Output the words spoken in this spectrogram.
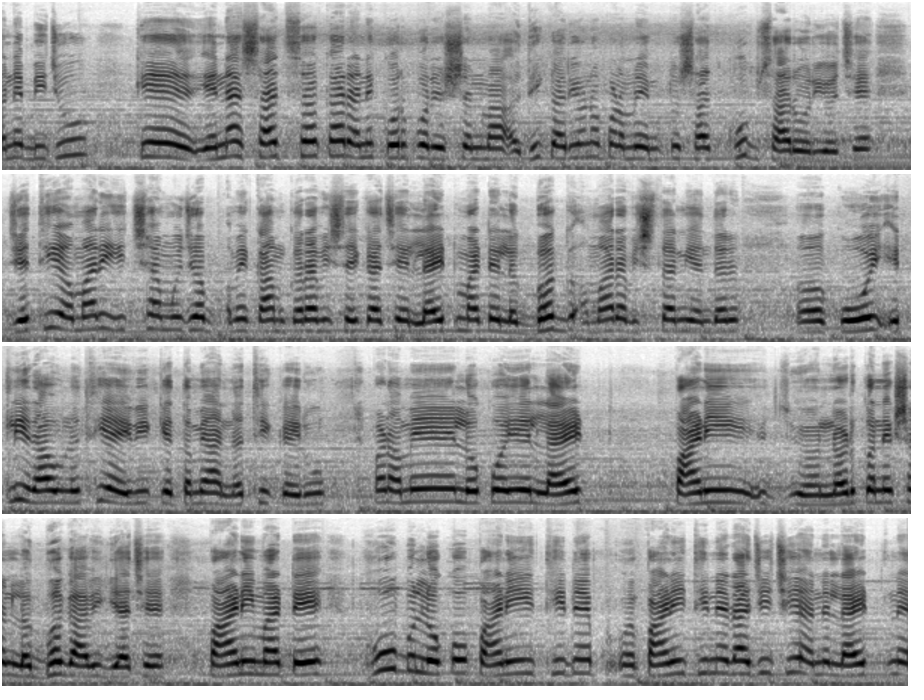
અને બીજું કે એના સાથ સહકાર અને કોર્પોરેશનમાં અધિકારીઓનો પણ અમને એમ તો સાથ ખૂબ સારો રહ્યો છે. જેથી અમારી ઈચ્છા મુજબ અમે કામ કરાવી શક્યા છે. લાઇટ માટે લગભગ અમારા વિસ્તારની અંદર કોઈ એટલી રાવ નથી આવી કે તમે આ નથી કર્યું. પણ અમે લોકોએ લાઇટ, પાણી નળ કનેક્શન લગભગ આવી ગયા છે. પાણી માટે ખૂબ લોકો પાણીથી ને પાણીથી ને રાજી છે અને લાઇટને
